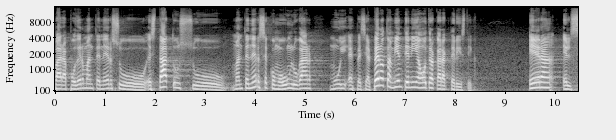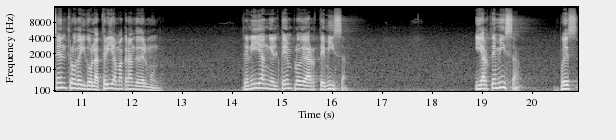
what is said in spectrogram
para poder mantener su estatus, su mantenerse como un lugar muy especial. Pero también tenía otra característica. Era el centro de idolatría más grande del mundo. Tenían el templo de Artemisa. Y Artemisa, pues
